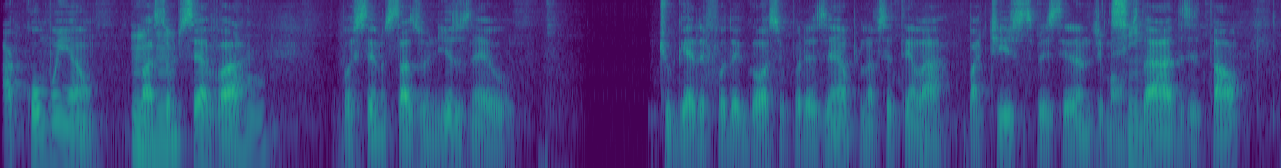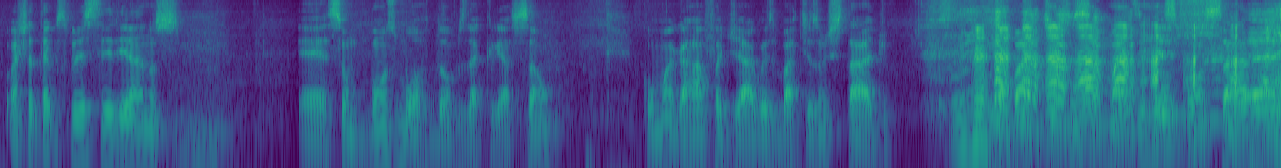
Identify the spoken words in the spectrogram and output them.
a comunhão. Basta uhum, observar, uhum. você nos Estados Unidos, né, o Together for the Gospel, por exemplo, né, você tem lá batistas, presbiterianos de mãos Sim. dadas e tal. Eu acho até que os presbiterianos é, são bons mordomos da criação, com uma garrafa de água eles batizam um estádio. Os batistas são mais irresponsáveis.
